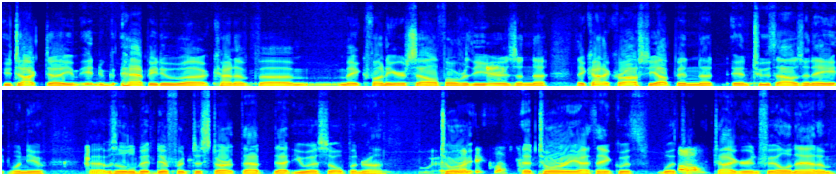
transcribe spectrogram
You talked. Uh, you happy to uh, kind of um, make fun of yourself over the years, and uh, they kind of crossed you up in uh, in 2008 when you. Uh, it was a little bit different to start that that U.S. Open run. Club. at Torrey, I think, with with Oh. Tiger and Phil and Adam.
